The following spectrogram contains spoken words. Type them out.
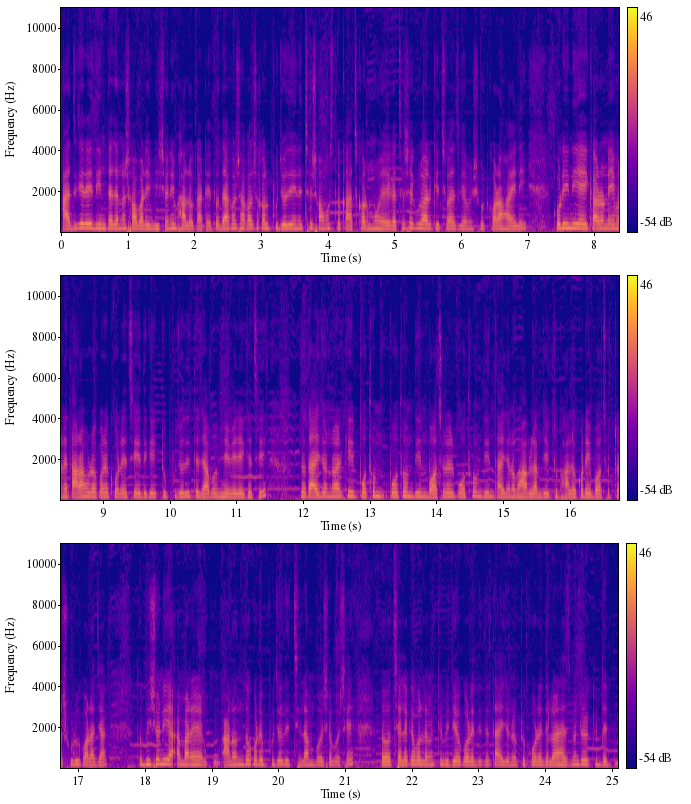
আজকের এই দিনটা যেন সবারই ভীষণই ভালো কাটে। তো দেখো, সকাল সকাল পুজো দিয়ে নিচ্ছে, সমস্ত কাজকর্ম হয়ে গেছে, সেগুলো আর কিছু আজকে আমি শ্যুট করা হয়নি। করিনি এই কারণেই মানে তাড়াহুড়ো করে করেছি, এদিকে একটু পুজো দিতে যাব ভেবে রেখেছি। তো তাই জন্য আর কি প্রথম প্রথম দিন, বছরের প্রথম দিন, তাই জন্য ভাবলাম যে একটু ভালো করে এই বছরটা শুরু করা যাক। তো ভীষণই মানে আনন্দ করে পুজো দিচ্ছিলাম বসে বসে। তো ছেলেকে বললাম একটু ভিডিও করে দিতে, তাই জন্য একটু করে দিল। আর হাজব্যান্ডও একটু দে-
